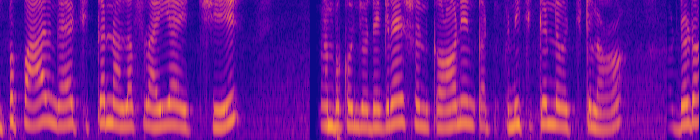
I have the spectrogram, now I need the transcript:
இப்போ பாருங்கள் சிக்கன் நல்லா ஃப்ரை ஆயிடுச்சு. நம்ம கொஞ்சம் டெக்கரேஷனுக்கு ஆனியன் கட் பண்ணி சிக்கனில் வச்சுக்கலாம். அடடா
